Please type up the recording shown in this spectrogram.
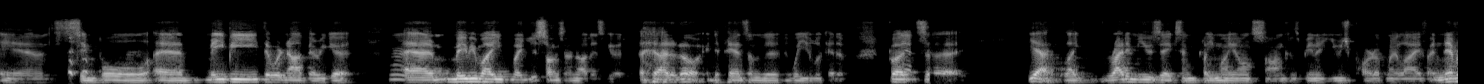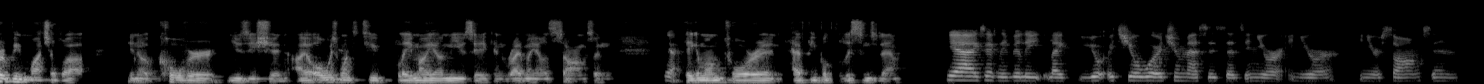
and simple, and maybe they were not very good. Mm. And maybe my my new songs are not as good. I don't know. It depends on the, the way you look at them. But yeah. Uh, yeah, like writing music and playing my own songs has been a huge part of my life. I've never been much of a you know cover musician. I always wanted to play my own music and write my own songs and yeah. take them on tour and have people to listen to them. Yeah, exactly. Really, like your it's your words, your message that's in your in your in your songs and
